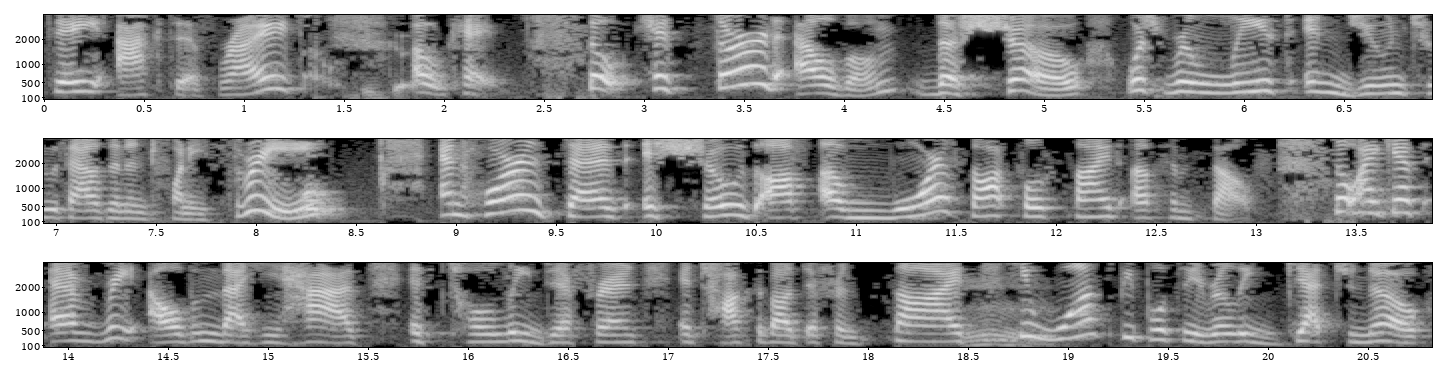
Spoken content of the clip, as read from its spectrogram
stay active, right? Okay. So his third album, The Show, was released in June 2023. Whoa. And Horan says it shows off a more thoughtful side of himself. So I guess every album that he has it's totally different. It talks about different sides. Mm. He wants people to really get to know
